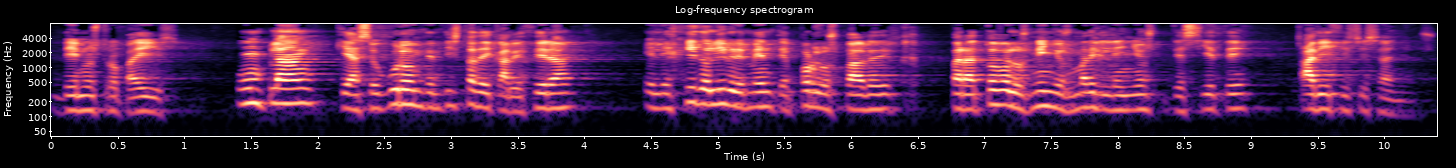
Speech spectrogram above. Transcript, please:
de nuestro país. Un plan que asegura un dentista de cabecera elegido libremente por los padres para todos los niños madrileños de 7 a 16 años.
